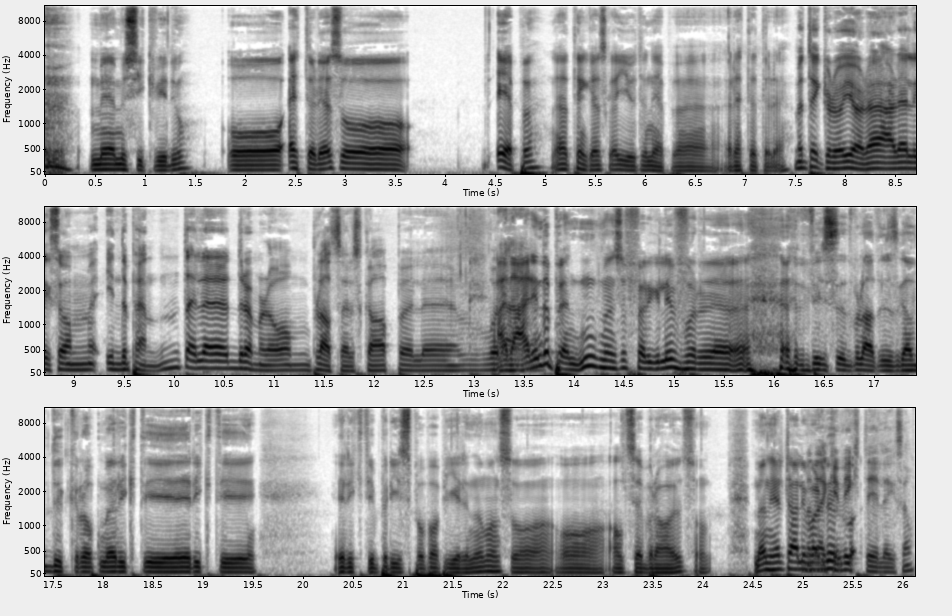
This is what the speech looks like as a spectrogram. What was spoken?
med musikkvideo. Og etter det så EP. Jeg tenker jeg skal gi ut en EP rett etter det. Men tenker du å gjøre det Er det liksom independent, eller drømmer du om plateselskap, eller Nei, det er independent, men selvfølgelig, for uh, hvis et plateselskap dukker opp med riktig, riktig Riktig pris på papirene, man, så, og alt ser bra ut, så Men helt ærlig, Men det er du- ikke viktig, liksom?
